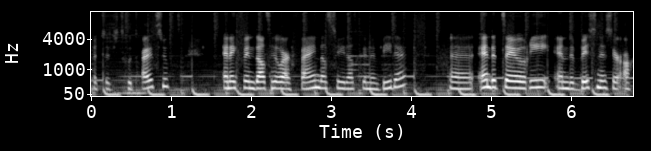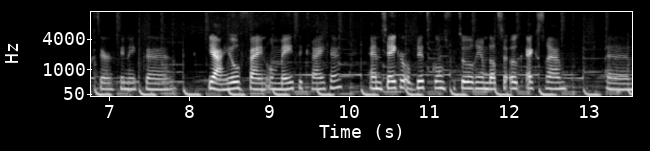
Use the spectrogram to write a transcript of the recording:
dat je het goed uitzoekt. En ik vind dat heel erg fijn dat ze je dat kunnen bieden. Eh, en de theorie en de business erachter vind ik eh, ja, heel fijn om mee te krijgen. En zeker op dit conservatorium dat ze ook extra, ehm,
